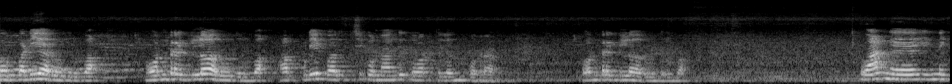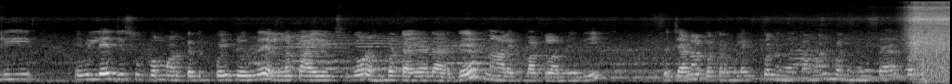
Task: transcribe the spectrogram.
ஒரு படி அறுபது ரூபா. ஒன்றரை கிலோ அறுபது ரூபா. அப்படியே பறித்து கொண்டாந்து தோட்டத்துலேருந்து போடுறாங்க. ஒன்றரை கிலோ அறுபது ரூபா. வாங்க இன்னைக்கு வில்லேஜ் சூப்பர் மார்க்கெட்டுக்கு போயிட்டு வந்து எல்லாம் காய வச்சுருக்கோம். ரொம்ப டயர்டாக இருக்குது நாளைக்கு பார்க்கலாம் மீதி இந்த சேனல் பார்க்குறவங்க லைக் பண்ணுங்கள் கமெண்ட் பண்ணுங்கள் ஷேர் பண்ணுங்கள்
